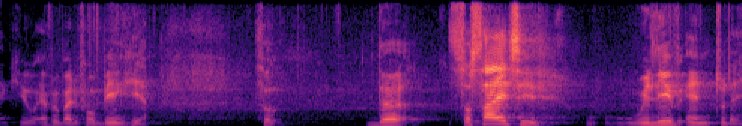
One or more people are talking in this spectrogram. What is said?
Thank you, everybody, for being here. So, the society we live in today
